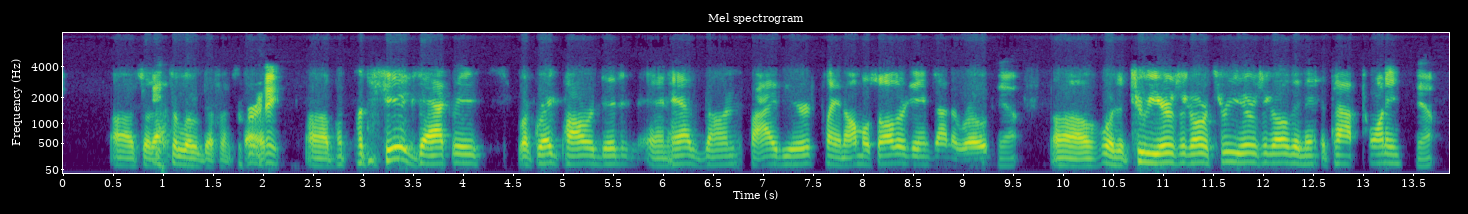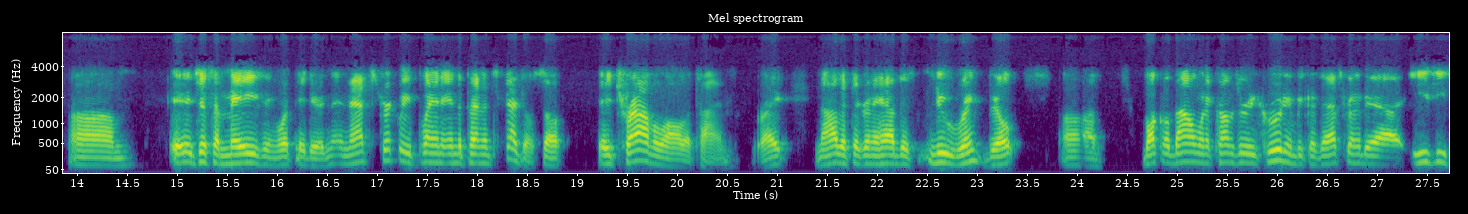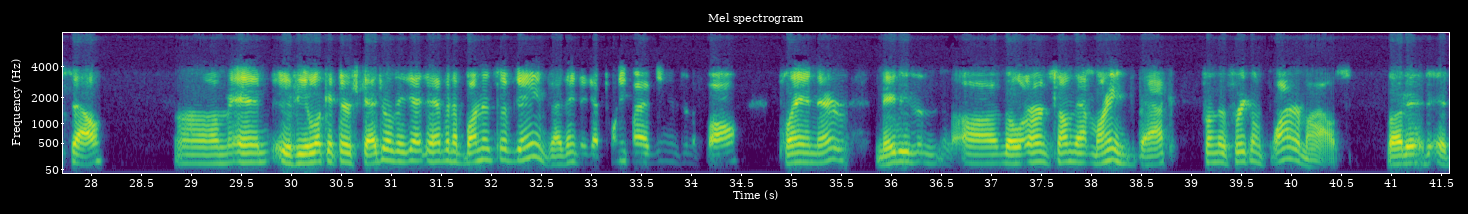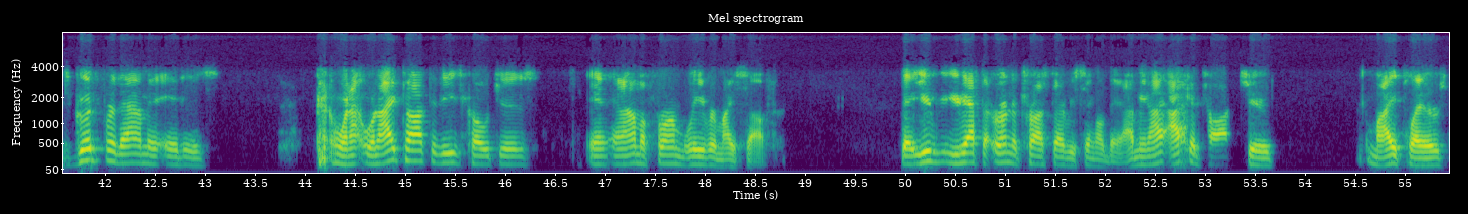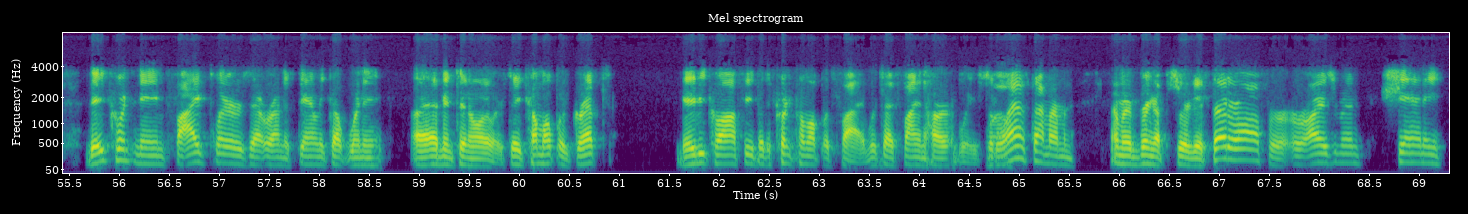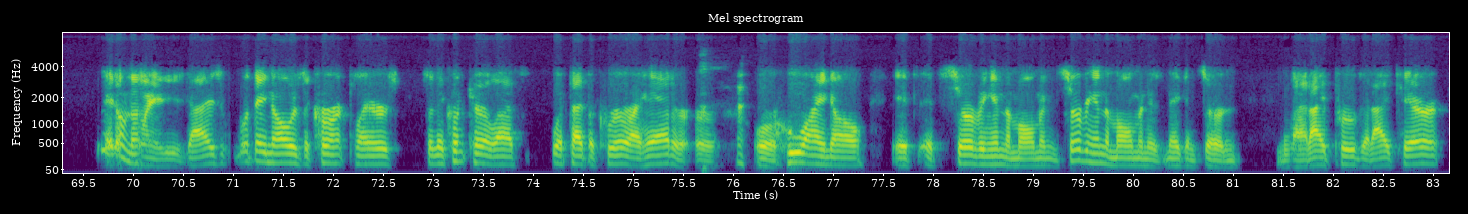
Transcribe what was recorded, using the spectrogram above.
Uh, so that's a little different start. Right. Uh, but, but to see exactly what Greg Powers did and has done five years, playing almost all their games on the road. Yeah. Uh, was it two years ago or three years ago? They made the top 20. Yeah. Um, it's just amazing what they do. And, and that's strictly playing an independent schedule. So they travel all the time, right? Now that they're going to have this new rink built, uh, buckle down when it comes to recruiting because that's going to be an easy sell. Um, and if you look at their schedule, they, get, they have an abundance of games. I think they got 25 games in the fall playing there. Maybe uh, they'll earn some of that money back from their frequent flyer miles. But it, it's good for them. it, it is when I when I talk to these coaches, and, and I'm a firm believer myself that you you have to earn the trust every single day. I mean, I, I could talk to my players, they couldn't name five players that were on the Stanley Cup winning uh, Edmonton Oilers. They come up with Gretz, maybe Coffey, but they couldn't come up with five, which I find hard to believe. So wow. the last time I'm I'm going to bring up Sergei Fedorov or, or Yzerman, Shanny. They don't know any of these guys. What they know is the current players, so they couldn't care less what type of career I had or or, or who I know. It's it's serving in the moment. Serving in the moment is making certain that I prove that I care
